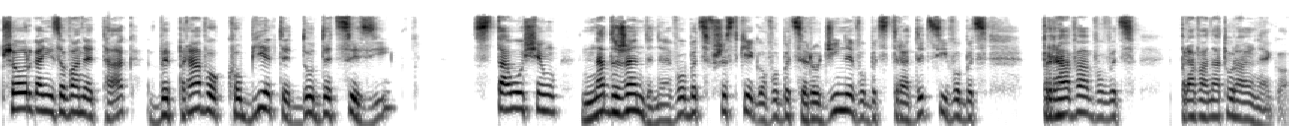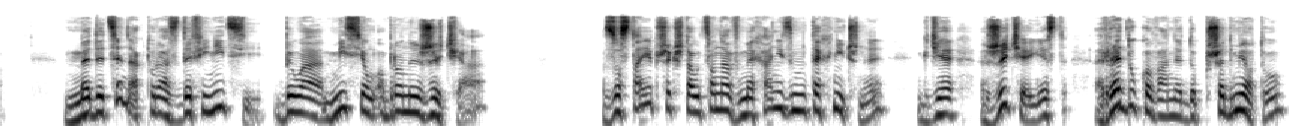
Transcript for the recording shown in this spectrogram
przeorganizowane tak, by prawo kobiety do decyzji stało się nadrzędne wobec wszystkiego, wobec rodziny, wobec tradycji, wobec prawa, wobec prawa naturalnego. Medycyna, która z definicji była misją obrony życia, zostaje przekształcona w mechanizm techniczny, gdzie życie jest redukowane do przedmiotu,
